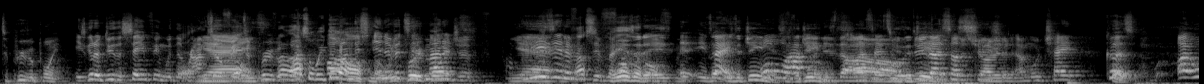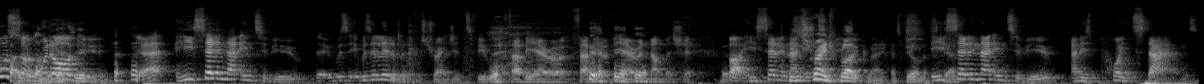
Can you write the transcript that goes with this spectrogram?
to prove a point. He's gonna do the same thing with the Ramsdale Yeah, thing to prove a no, point. that's what we do Oh, I'm this innovative manager. points. He Yeah. is innovative. he is, a, he's, Mate, he's, a, he's a genius. What will He's a happen genius. is that I said Oh, we'll he's a do that genius. substitution and we'll change. Because I also would argue, yeah, he said in that interview that it was it was a little bit of a strange interview with Fabio Fabio Vieira and number shit. But he said in that He's a strange interview, bloke, mate. Let's be honest. He yeah? said in that interview, and his point stands,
